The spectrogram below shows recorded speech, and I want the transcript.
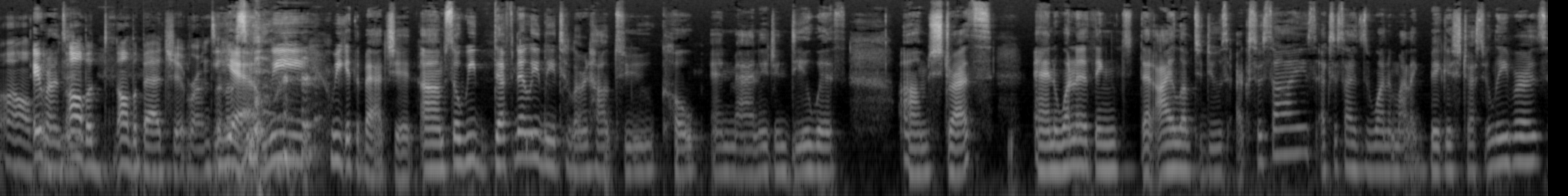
all It the, runs in- all the all the bad shit runs in us. yeah we we get the bad shit um so we definitely need to learn how to cope and manage and deal with um, stress and one of the things that i love to do is exercise exercise is one of my like biggest stress relievers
